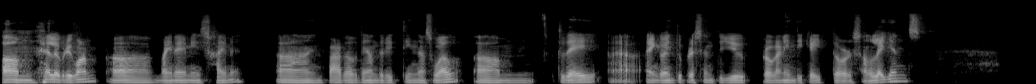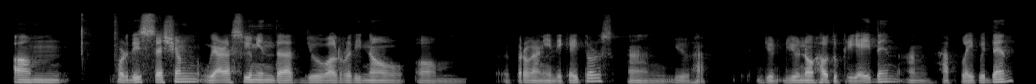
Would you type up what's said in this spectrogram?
Um, hello, everyone. Uh, my name is Jaime. I'm part of the Android team as well. Um, today, uh, I'm going to present to you program indicators and legends. Um, for this session, we are assuming that you already know um, program indicators and you have you, you know how to create them and have played with them.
